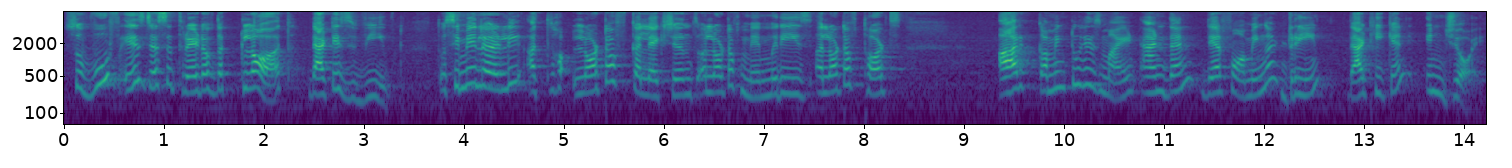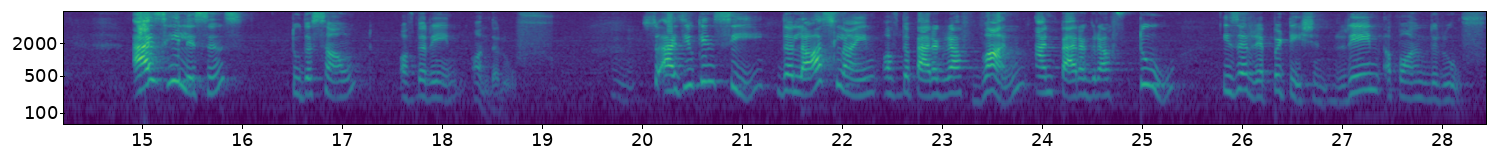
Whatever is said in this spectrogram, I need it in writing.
So, woof is just a thread of the cloth that is weaved. So, similarly a th lot of collections, a lot of memories, a lot of thoughts are coming to his mind and then they are forming a dream that he can enjoy as he listens to the sound of the rain on the roof. So, as you can see the last line of the paragraph 1 and paragraph 2 is a repetition rain upon the roof.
